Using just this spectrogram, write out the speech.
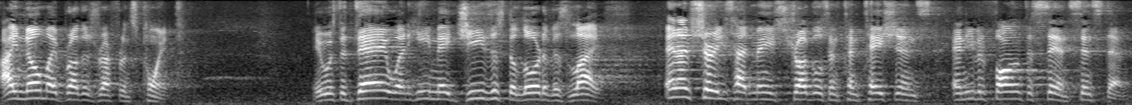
I know my brother's reference point. It was the day when he made Jesus the Lord of his life. And I'm sure he's had many struggles and temptations and even fallen to sin since then.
